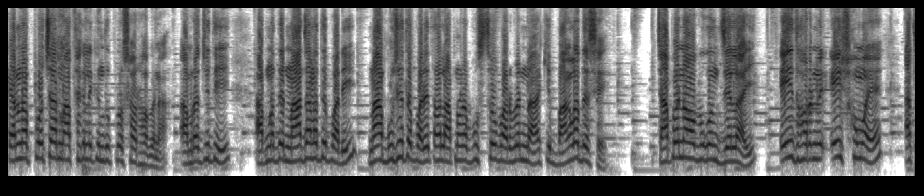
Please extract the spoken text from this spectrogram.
কেননা প্রচার না থাকলে কিন্তু প্রসার হবে না। আমরা যদি আপনাদের না জানাতে পারি, না বুঝাতে পারি, তাহলে আপনারা বুঝতেও পারবেন না কি বাংলাদেশে, চাঁপাইনবাবগঞ্জ জেলায় এই ধরনের, এই সময়ে এত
